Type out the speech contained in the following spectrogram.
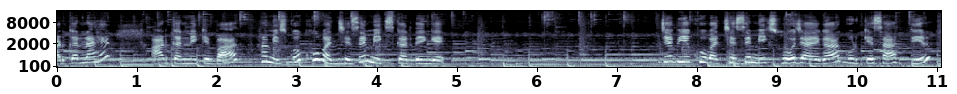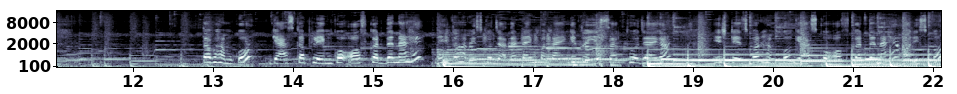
ऐड करना है। ऐड करने के बाद हम इसको खूब अच्छे से मिक्स कर देंगे। जब ये खूब अच्छे से मिक्स हो जाएगा गुड़ के साथ तिल, तब हमको गैस का फ्लेम को ऑफ़ कर देना है। नहीं तो हम इसको ज़्यादा टाइम पकाएँगे तो ये सख्त हो जाएगा। इस स्टेज पर हमको गैस को ऑफ़ कर देना है और इसको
